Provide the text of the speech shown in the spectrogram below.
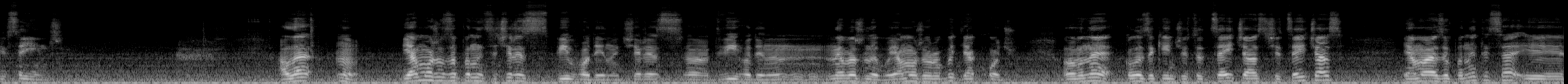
і все інше. Але ну, я можу зупинитися через півгодини, через е, дві години. Неважливо, я можу робити як хочу. Головне, коли закінчується цей час чи цей час, я маю зупинитися і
